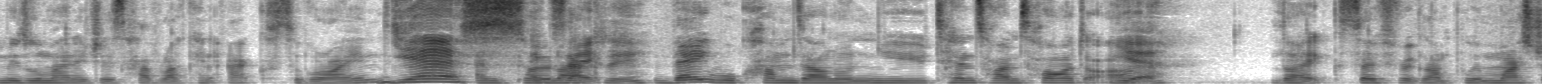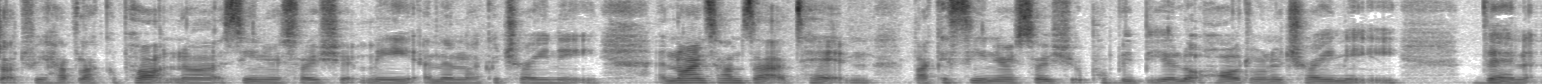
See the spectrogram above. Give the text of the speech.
middle managers have like an axe to grind. Yes, and so exactly. like they will come down on you ten times harder. Yeah. Like so, for example, in my structure, we have like a partner, a senior associate, me, and then like a trainee. And nine times out of ten, like a senior associate would probably be a lot harder on a trainee than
